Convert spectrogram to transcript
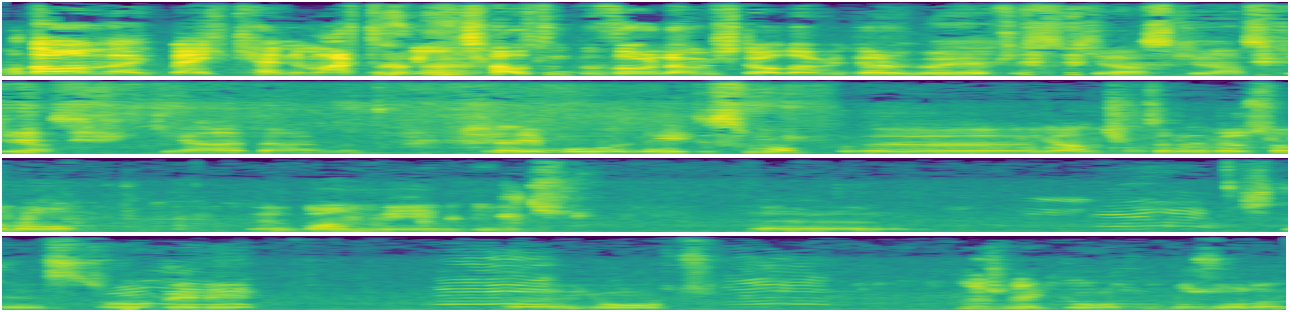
O da ama ben belki kendimi artık bilinçaltında zorlamış da olabilirim. Tabii böyle yapacağız. Kiraz, kiraz, kiraz. Kiraz armut. Şimdi bu Lady Smoke e, yanlış hatırlamıyorsam o e, One Way'in ilk e, işte strawberry e, yoğurt, Hı hı. çilek yoğurt, buz olan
